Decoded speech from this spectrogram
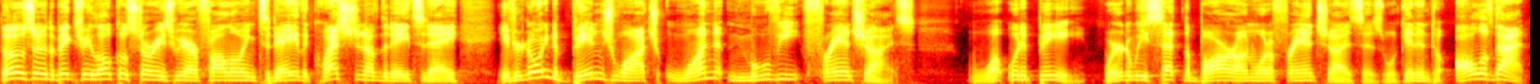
Those are the big three local stories we are following today. The question of the day today if you're going to binge watch one movie franchise, what would it be? Where do we set the bar on what a franchise is? We'll get into all of that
